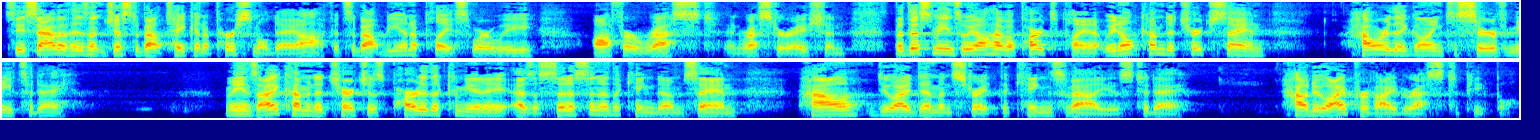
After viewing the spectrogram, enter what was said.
See, Sabbath isn't just about taking a personal day off, it's about being a place where we offer rest and restoration. But this means we all have a part to play in it. We don't come to church saying, How are they going to serve me today? It means I come into church as part of the community, as a citizen of the kingdom, saying, How do I demonstrate the king's values today? How do I provide rest to people?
